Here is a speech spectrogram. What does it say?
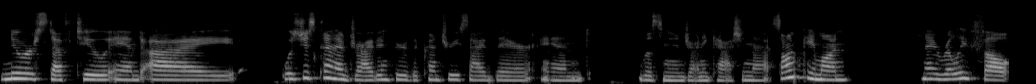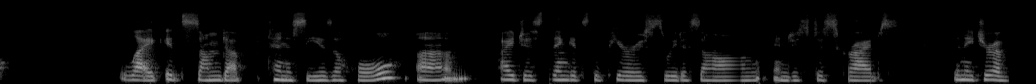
newer stuff too. And I was just kind of driving through the countryside there and listening to Johnny Cash, and that song came on. And I really felt like it summed up Tennessee as a whole. Um, I just think it's the purest, sweetest song and just describes the nature of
